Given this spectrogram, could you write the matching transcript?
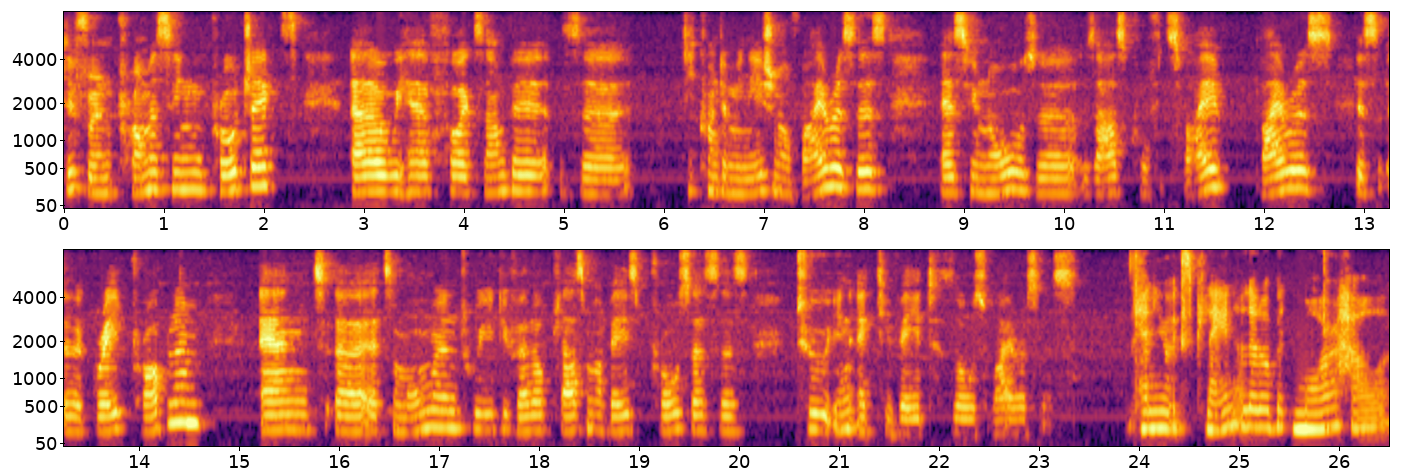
different promising projects. Uh, we have, for example, the decontamination of viruses. As you know, the SARS CoV 2 virus is a great problem. And uh, at the moment, we develop plasma based processes to inactivate those viruses. Can you explain a little bit more how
